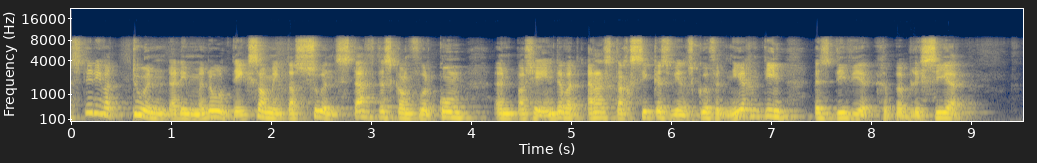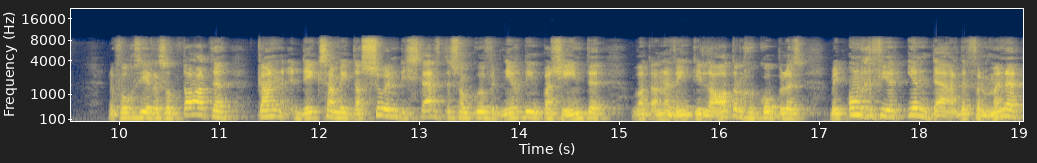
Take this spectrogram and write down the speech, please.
'n Studie wat toon dat die middel dexamethasoon sterftes kan voorkom in pasiënte wat ernstig siek is weens COVID-19 is die week gepubliseer. Nou volgens die resultate kan dexamethasoon die sterftes van COVID-19 pasiënte wat aan 'n ventilator gekoppel is met ongeveer 1/3 verminder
